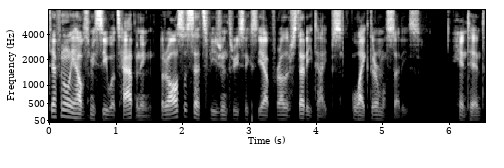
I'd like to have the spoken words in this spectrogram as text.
Definitely helps me see what's happening, but it also sets Fusion 360 up for other study types, like thermal studies. Hint hint.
